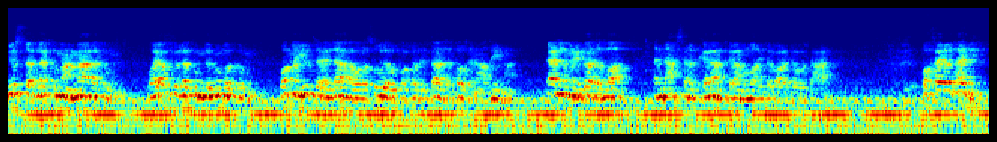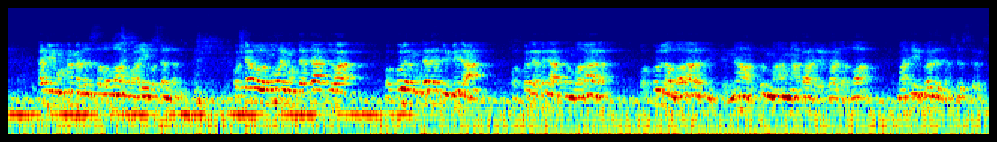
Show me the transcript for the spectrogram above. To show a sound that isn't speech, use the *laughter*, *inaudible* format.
يصلح لكم أعمالكم ويغفر لكم ذنوبكم. ومن يطع الله ورسوله فقد فاز فوزا عظيما. اعلموا عباد الله أن أحسن الكلام كلام الله تبارك وتعالى. وخير الهدي هدي محمد صلى الله عليه وسلم. وشر الأمور محدثاتها وكل محدثة بدعة وكل بدعة ضلالة وكل ضلالة في النار. ثم أما بعد عباد الله my dear brothers and sisters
